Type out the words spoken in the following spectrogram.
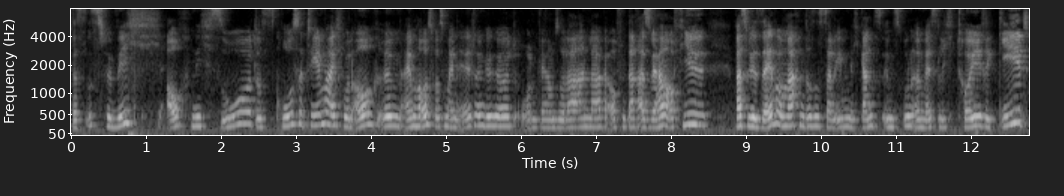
Das ist für mich auch nicht so das große Thema. Ich wohne auch in einem Haus, was meinen Eltern gehört und wir haben Solaranlage auf dem Dach. Also wir haben auch viel, was wir selber machen, dass es dann eben nicht ganz ins unermesslich teure geht.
